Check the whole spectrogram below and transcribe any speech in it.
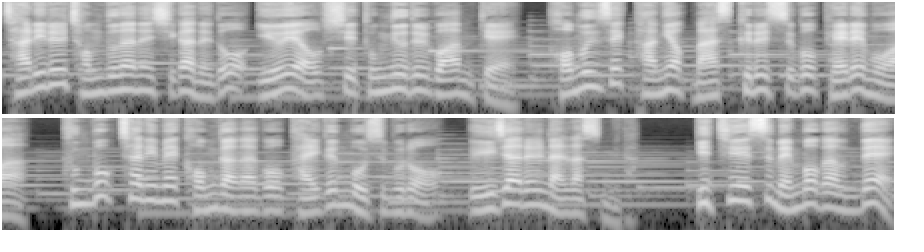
자리를 정돈하는 시간에도 예외 없이 동료들과 함께 검은색 방역 마스크를 쓰고 베레 모아 군복 차림의 건강하고 밝은 모습으로 의자를 날랐습니다. BTS 멤버 가운데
